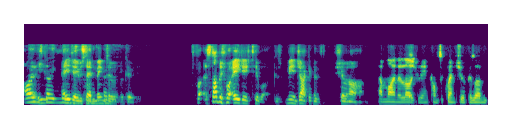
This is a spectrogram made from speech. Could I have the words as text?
I was uh, he- going Mings AJ was saying Mings Coady. over Coady. F- establish what AJ's two are, because me and Jack have shown our hand. And mine are largely inconsequential because I'm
